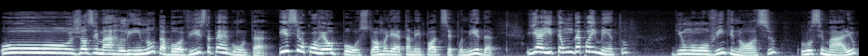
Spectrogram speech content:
O Josimar Lino, da Boa Vista, pergunta: e se ocorrer o oposto, a mulher também pode ser punida? E aí tem um depoimento de um ouvinte nosso, Lucimário,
